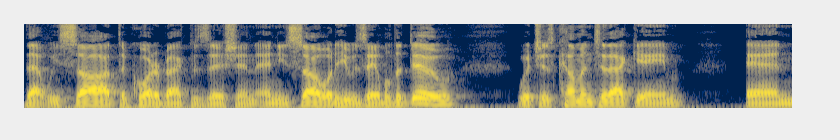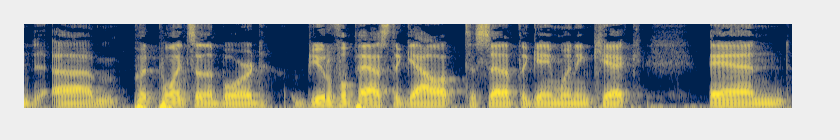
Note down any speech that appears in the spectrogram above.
that we saw at the quarterback position. And you saw what he was able to do, which is come into that game and um, put points on the board. Beautiful pass to Gallup to set up the game winning kick. And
